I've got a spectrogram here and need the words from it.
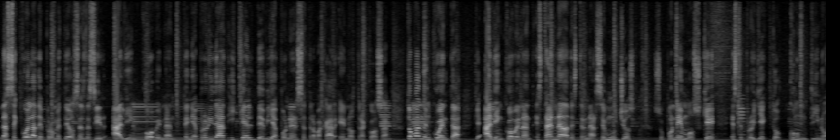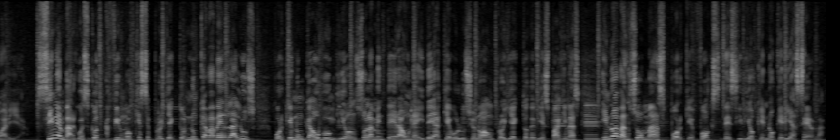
la secuela de Prometheus, es decir, Alien Covenant, tenía prioridad y que él debía ponerse a trabajar en otra cosa, tomando en cuenta que Alien Covenant está en nada de estrenarse muchos, suponemos que este proyecto continuaría. Sin embargo, Scott afirmó que ese proyecto nunca va a ver la luz, porque nunca hubo un guion, solamente era una idea que evolucionó a un proyecto de 10 páginas y no avanzó más porque Fox decidió que no quería hacerla.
